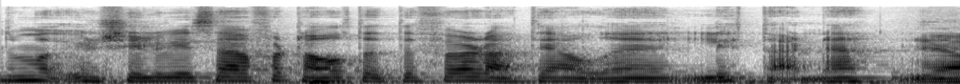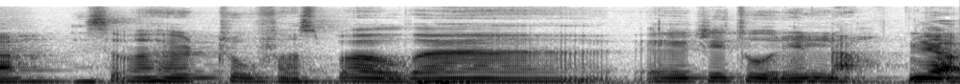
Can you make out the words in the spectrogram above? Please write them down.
du må Unnskylde hvis jeg har fortalt dette før da, til alle lytterne Ja. som har hørt trofast på alle Eller til Toril, da. ja.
